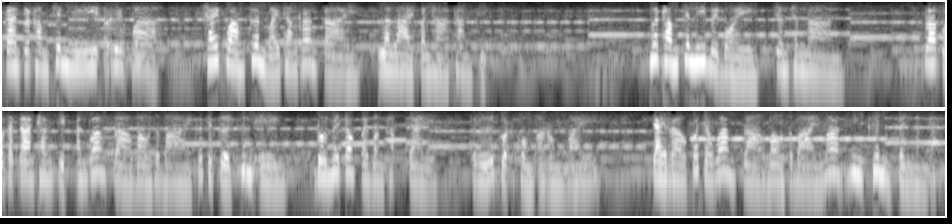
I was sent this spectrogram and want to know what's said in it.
การกระทำเช่นนี้เรียกว่า ใช้ความเคลื่อนไหวทางร่างกาย ละลายปัญหาทางจิต เมื่อทำเช่นนี้บ่อยๆ จนชำนาญ ปรากฏการณ์ทางจิตอันว่างเปล่าเบาสบายก็จะเกิดขึ้นเอง โดยไม่ต้องไปบังคับใจ หรือกดข่มอารมณ์ไว้ ใจเราก็จะว่างเปล่าเบาสบายมากยิ่งขึ้นเป็นลำดับ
